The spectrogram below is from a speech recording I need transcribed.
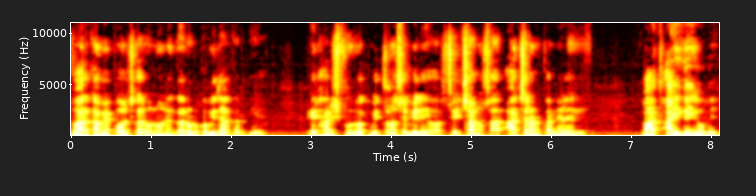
द्वारका में पहुंचकर उन्होंने गरुड़ को विदा कर दिया। फिर हर्षपूर्वक मित्रों से मिले और स्वेच्छानुसार आचरण करने लगे। बात आई गई हो गई।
